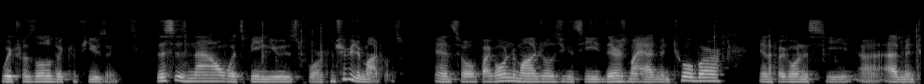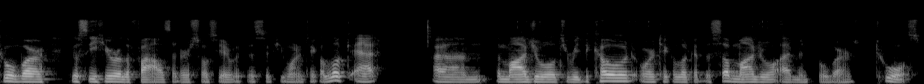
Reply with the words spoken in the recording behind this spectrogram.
which was a little bit confusing. This is now what's being used for contributed modules. And so if I go into modules, you can see there's my admin toolbar. And if I go into see uh, admin toolbar, you'll see here are the files that are associated with this. If you want to take a look at um, the module to read the code or take a look at the submodule admin toolbar tools.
